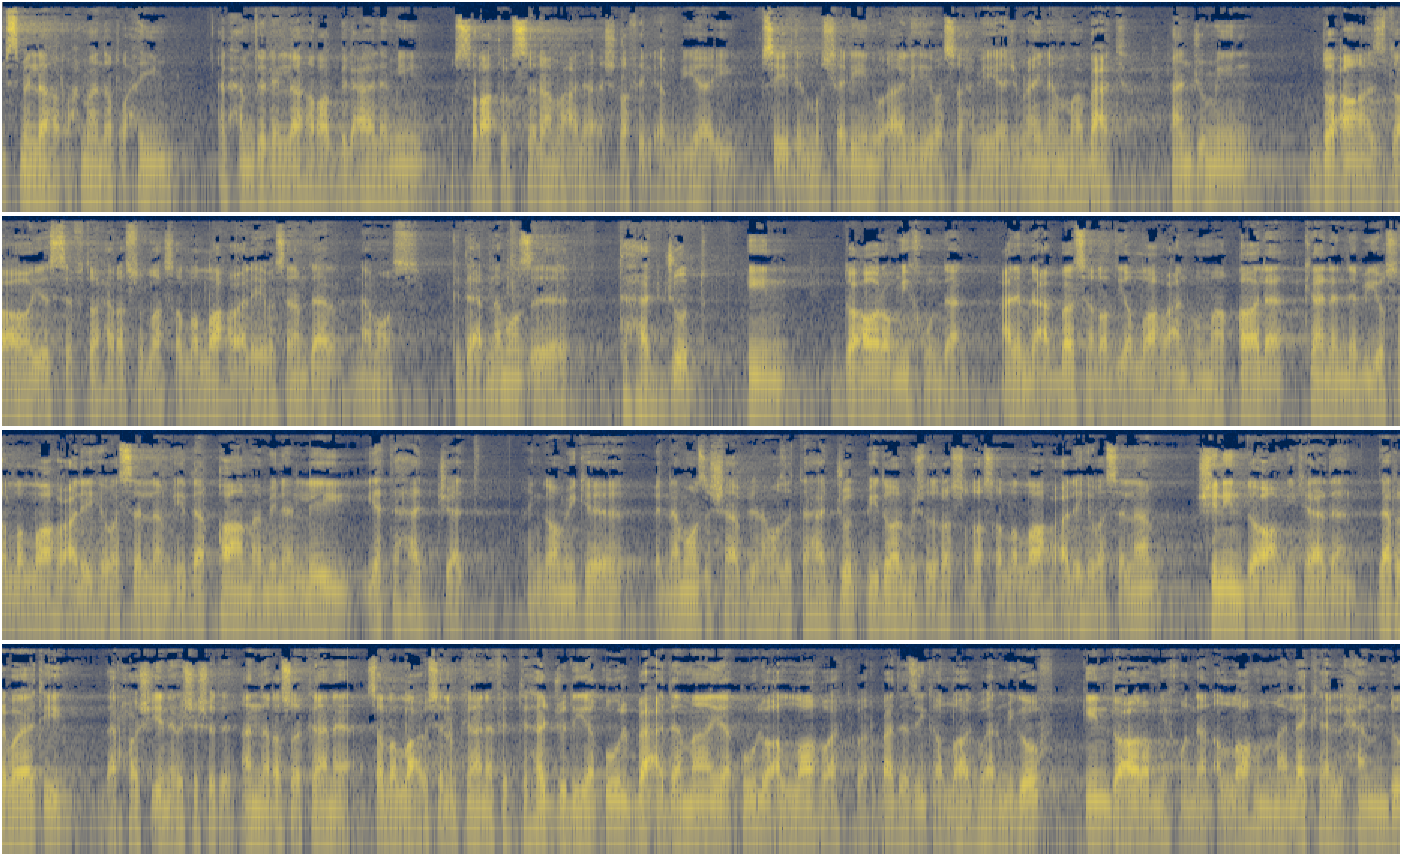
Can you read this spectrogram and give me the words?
بسم الله الرحمن الرحيم الحمد لله رب العالمين والصلاة والسلام على أشرف الأنبياء سيد المرسلين وآله وصحبه أجمعين أما بعد پنجمین دعا از دعای استفتاح رسول الله صلی الله علیه و سلم در نماز که نماز تهجد این دعا را میخوندن عن ابن عباس رضي الله عنهما قال كان النبي صلى الله عليه وسلم إذا قام من الليل يتهجد هنگامی که به نماز شب به نماز تهجد بیدار می‌شد رسول الله صلی الله علیه و سلم چنین دعا می‌کردن در روایتی در حاشیه نوشته شده ان رسول كان صلی الله علیه و سلم كان في التهجد يقول بعد ما يقول الله اکبر. بعد از اینکه الله اکبر می‌گفت این دعا را میخوندن اللهم لك الحمد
